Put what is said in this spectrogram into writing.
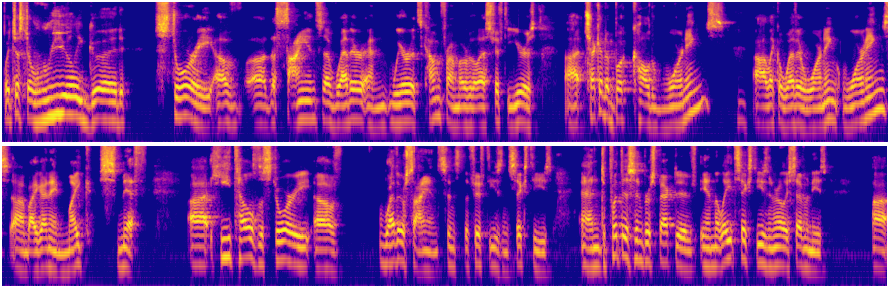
but just a really good story of uh, the science of weather and where it's come from over the last 50 years. Uh, check out a book called Warnings, uh, like a weather warning, Warnings uh, by a guy named Mike Smith. Uh, he tells the story of weather science since the 50s and 60s. And to put this in perspective, in the late 60s and early 70s, uh,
